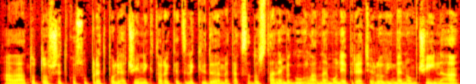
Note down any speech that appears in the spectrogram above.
A toto všetko sú predpolia Číny, ktoré keď zlikvidujeme, tak sa dostaneme k hlavnému nepriateľovi menom Čína.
